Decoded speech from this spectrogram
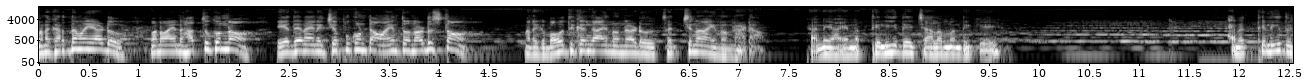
మనకు అర్థమయ్యాడు మనం ఆయన హత్తుకున్నాం ఏదైనా ఆయనకు చెప్పుకుంటాం ఆయనతో నడుస్తాం. మనకి భౌతికంగా ఆయన ఉన్నాడు చచ్చిన ఆయన ఉన్నాడు? కానీ ఆయన తెలియదే చాలా మందికి. ఆయన తెలియదు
